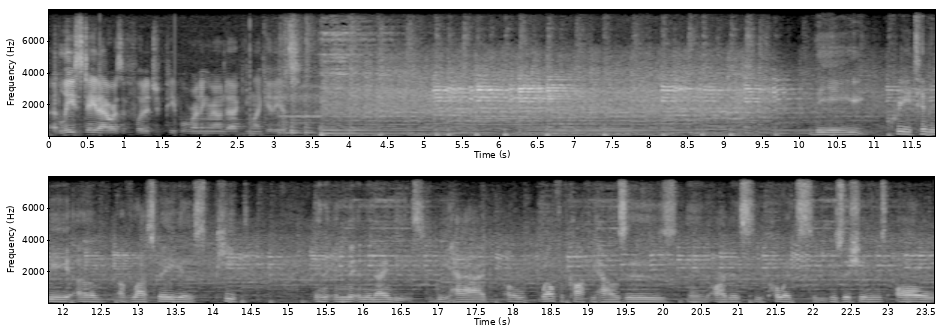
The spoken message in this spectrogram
at least eight hours of footage of people running around acting like idiots. The creativity of, of Las Vegas peaked in, in, the, in the 90s. We had a wealth of coffee houses and artists and poets and musicians all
